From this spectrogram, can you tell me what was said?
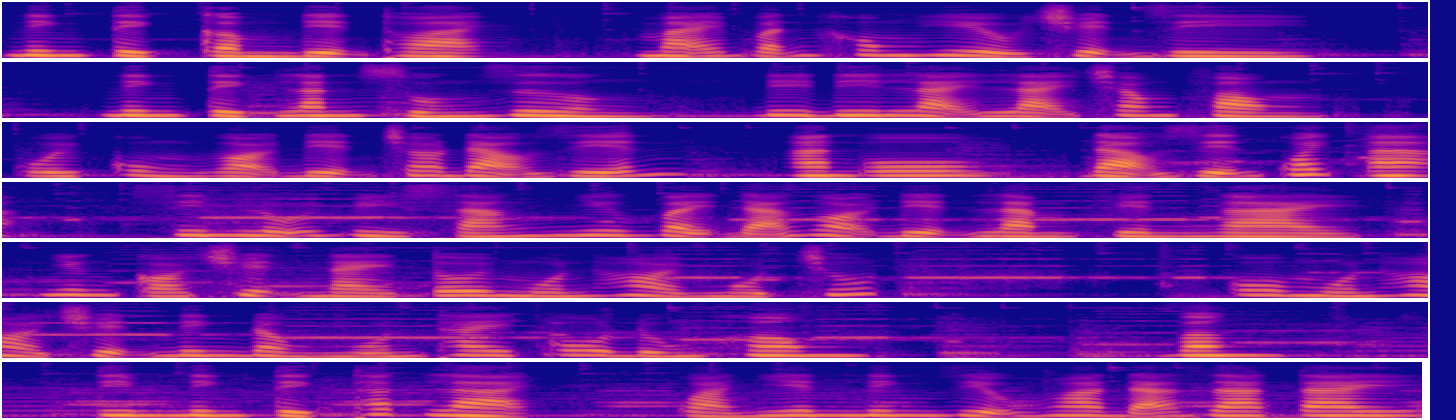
Ninh tịch cầm điện thoại, mãi vẫn không hiểu chuyện gì. Ninh tịch lăn xuống giường, đi đi lại lại trong phòng, cuối cùng gọi điện cho đạo diễn. An ô, đạo diễn Quách ạ, xin lỗi vì sáng như vậy đã gọi điện làm phiền ngài, nhưng có chuyện này tôi muốn hỏi một chút. Cô muốn hỏi chuyện Ninh Đồng muốn thay cô đúng không? Vâng. Tim Ninh tịch thắt lại, quả nhiên Ninh Diệu Hoa đã ra tay.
